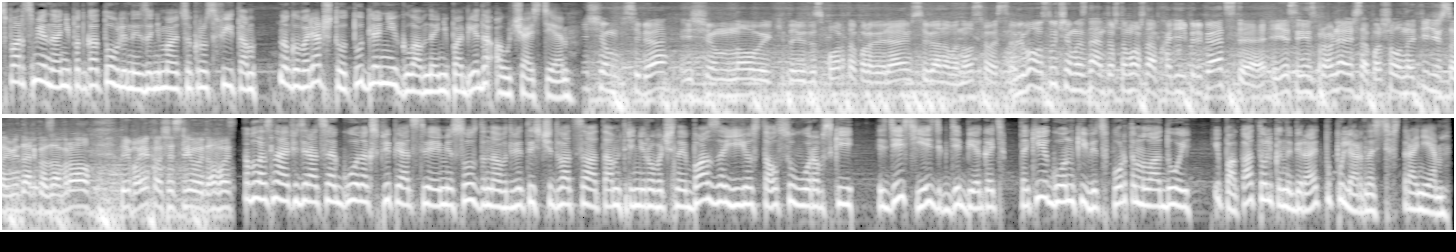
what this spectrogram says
Спортсмены, они подготовлены и занимаются кроссфитом. Но говорят, что тут для них главное не победа, а участие. Ищем себя, ищем новые какие-то виды спорта, проверяем себя на выносливость. В любом случае мы знаем то, что можно обходить препятствия. И если не справляешься, пошел на финиш, свою медальку забрал, ты поехал счастливый домой. Областная федерация гонок с препятствиями создана в 2020-м. Тренировочной базой ее стал Суворовский. Здесь есть где бегать. Такие гонки – вид спорта молодой и пока только набирает популярность в стране.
